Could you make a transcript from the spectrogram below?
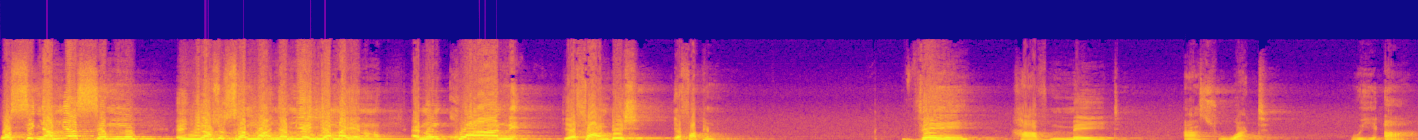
Wɔsi nyame asɛm mu enyinaso sɛm a nyame ayi ama yɛn no. No ɛno nkoa ne yɛ foundation yɛ fapem. They have made us what we are.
